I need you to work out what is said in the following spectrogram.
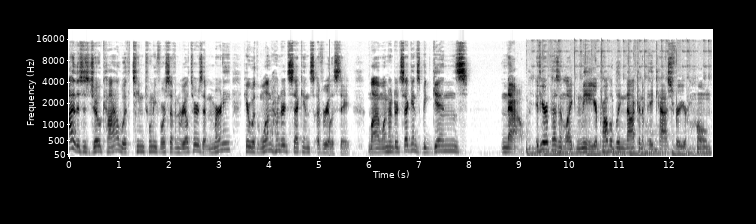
Hi, this is Joe Keil with Team 24 7 Realtors at Murney, here with 100 seconds of real estate. My 100 seconds begins now. If you're a peasant like me, you're probably not going to pay cash for your home,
